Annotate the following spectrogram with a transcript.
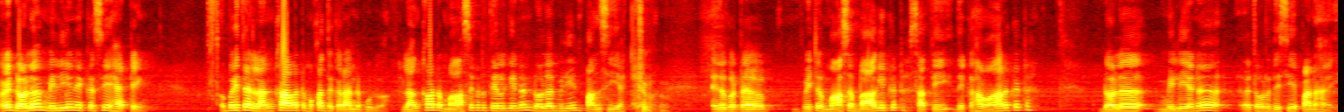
ඔය ඩොල මිලියන එකසේ හැටෙන් ඔබ හිත ලංකාවට මොකද කරන්න පුළුව ලංකාවට මාසකට තෙල්ගෙන ඩොල මිලියන් පන්සියක් එදකොට පිට මාස භාගකට සති දෙක හමාරකට ඩොල මිලියන එතකට දෙසිය පණහයි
